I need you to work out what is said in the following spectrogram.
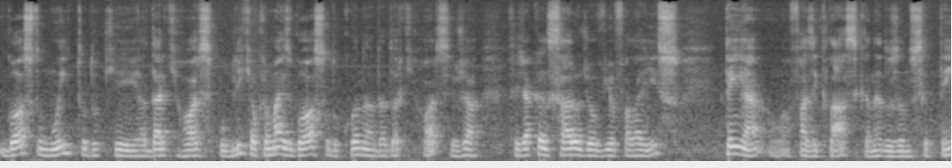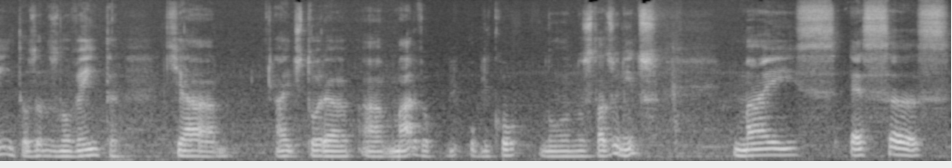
gosto muito do que a Dark Horse publica, é o que eu mais gosto do Conan da Dark Horse, eu já, vocês já cansaram de ouvir eu falar isso. Tem a, a fase clássica né, dos anos 70, os anos 90, que a, a editora a Marvel publicou no, nos Estados Unidos, mas essas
